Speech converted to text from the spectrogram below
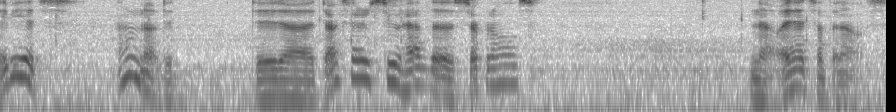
Maybe it's I don't know. Did did uh, Darksiders 2 have the serpent holes? No, it had something else.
